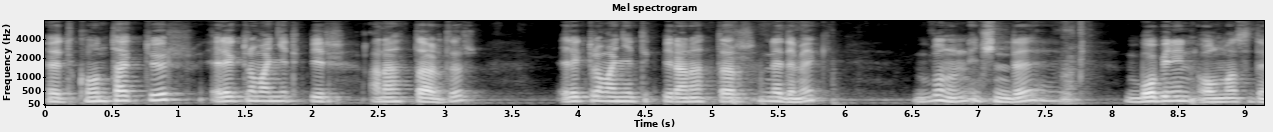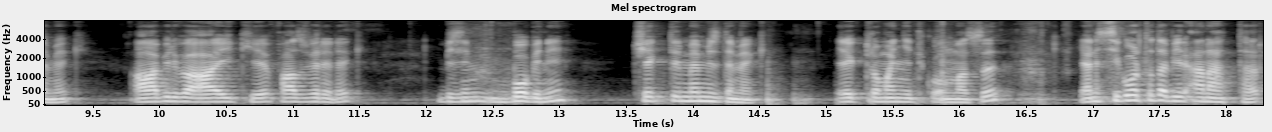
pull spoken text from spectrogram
Evet, kontaktör elektromanyetik bir anahtardır. Elektromanyetik bir anahtar ne demek? Bunun içinde bobinin olması demek. A1 ve A2'ye faz vererek bizim bobini çektirmemiz demek. Elektromanyetik olması. Yani sigortada bir anahtar,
